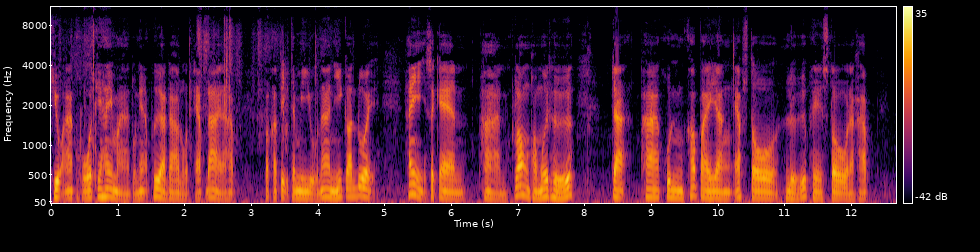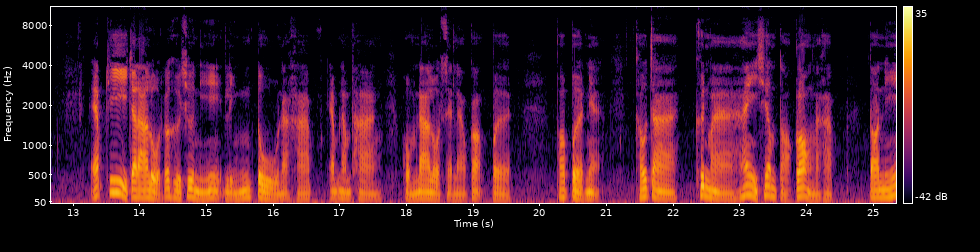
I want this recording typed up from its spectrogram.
QR code ที่ให้มาตัวนี้เพื่อดาวน์โหลดแอปได้นะครับ ปกติจะมีอยู่หน้านี้ก็ด้วย ให้สแกนผ่านกล้องของมือถือ จะพาคุณเข้าไปยัง App Store หรือ Play Store นะครับ แอปที่จะดาวน์โหลดก็คือชื่อนี้ลิงตูนะครับ แอปนำทาง ผมดาวน์โหลดเสร็จแล้วก็เปิด พอเปิดเนี่ยเขาจะขึ้นมาให้เชื่อมต่อกล้องนะครับ ตอนนี้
